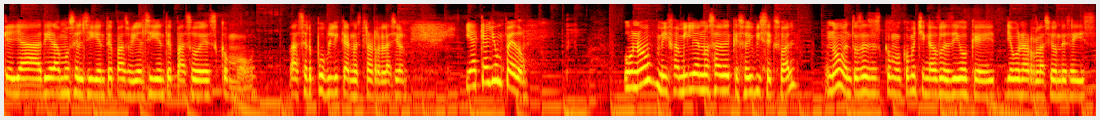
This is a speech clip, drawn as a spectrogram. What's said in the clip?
que ya diéramos el siguiente paso y el siguiente paso es como hacer pública nuestra relación. Y aquí hay un pedo. Uno, mi familia no sabe que soy bisexual. ¿No? Entonces es como, ¿cómo chingados les digo que llevo una relación de seis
